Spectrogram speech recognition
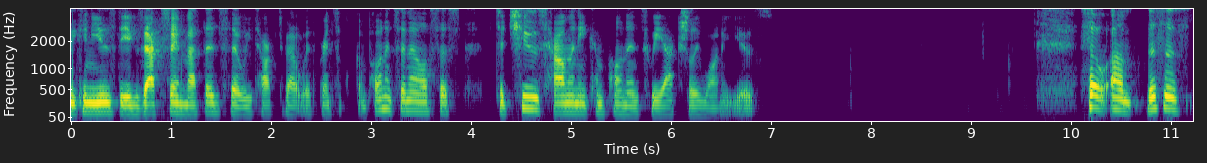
we can use the exact same methods that we talked about with principal components analysis to choose how many components we actually want to use. So um, this is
